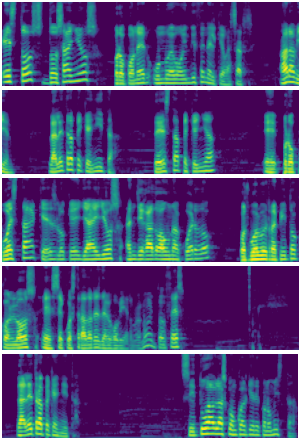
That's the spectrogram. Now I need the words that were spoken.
estos dos años, proponer un nuevo índice en el que basarse. Ahora bien, la letra pequeñita de esta pequeña eh, propuesta, que es lo que ya ellos han llegado a un acuerdo, pues vuelvo y repito, con los eh, secuestradores del gobierno. ¿no? Entonces, la letra pequeñita. Si tú hablas con cualquier economista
